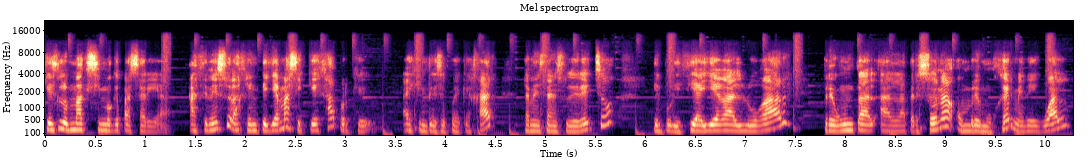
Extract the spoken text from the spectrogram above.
es, lo máximo que pasaría? Hacen eso, la gente llama, se queja, porque hay gente que se puede quejar, también está en su derecho, el policía llega al lugar, pregunta a la persona, hombre o mujer, me da igual,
